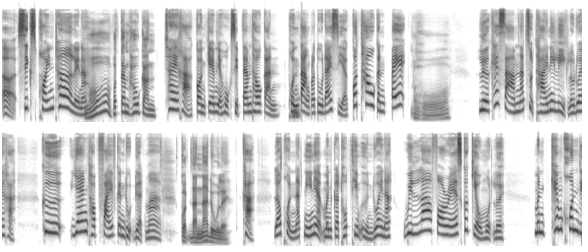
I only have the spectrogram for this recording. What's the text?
เอ่อ six pointer เลยนะ โอ้เพราะแต้มเท่ากัน ใช่ค่ะ ก่อนเกมเนี่ย 60 แต้มเท่ากัน ผลต่างประตูได้เสียก็เท่ากันเป๊ะ โอ้โห เหลือแค่ 3 นัดสุดท้ายในลีกแล้วด้วยค่ะ คือแย่งท็อป 5 กันดุเดือดมาก กดดันน่าดูเลย ค่ะ แล้วผลนัดนี้เนี่ยมันกระทบทีมอื่นด้วยนะ วิลล่าฟอเรสก็เกี่ยวหมดเลย มันเข้มข้นจ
